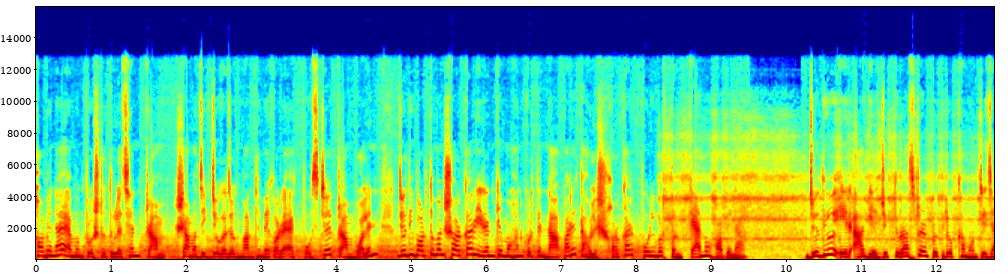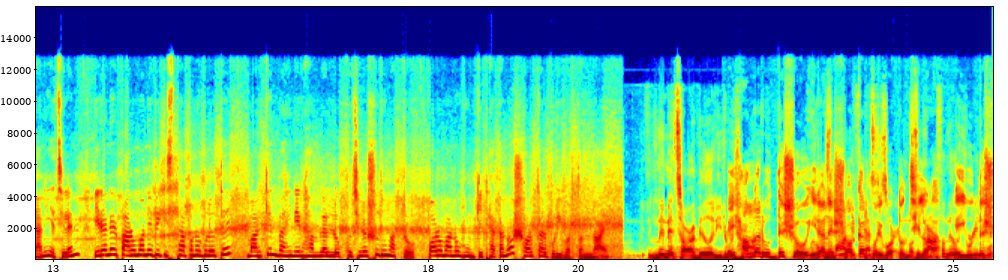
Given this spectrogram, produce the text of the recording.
হবে না এমন প্রশ্ন তুলেছেন ট্রাম্প। সামাজিক যোগাযোগ মাধ্যমে করা এক পোস্টে ট্রাম্প বলেন, যদি বর্তমান সরকার ইরানকে মহান করতে না পারে, তাহলে সরকার পরিবর্তন কেন হবে না? যদিও এর আগে যুক্তরাষ্ট্রের প্রতিরক্ষা মন্ত্রী জানিয়েছিলেন, ইরানের পারমাণবিক স্থাপনাগুলোতে মার্কিন বাহিনীর হামলার লক্ষ্য ছিল শুধুমাত্র পরমাণু হুমকি ঠেকানো, সরকার পরিবর্তন নয়। এই হামলার উদ্দেশ্য ইরানের সরকার পরিবর্তন ছিল না। এই উদ্দেশ্য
